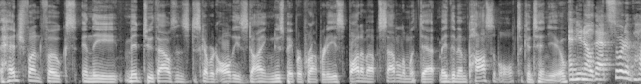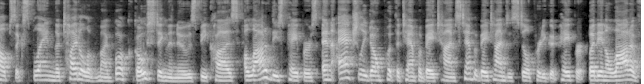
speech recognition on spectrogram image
hedge fund folks in the mid 2000s discovered all these dying newspaper properties, bought them up, saddled them with debt, made them impossible to continue. And you know, that sort of helps explain the title of my book, Ghosting the News, because a lot of these papers, and I actually don't put the Tampa Bay Times, Tampa Bay Times is still a pretty good paper, but in a lot of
